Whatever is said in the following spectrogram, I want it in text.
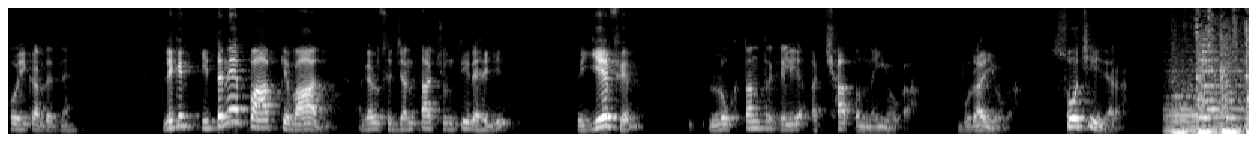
को ही कर देते हैं। लेकिन इतने पाप के बाद अगर उसे जनता चुनती रहेगी तो ये फिर लोकतंत्र के लिए अच्छा तो नहीं होगा, बुरा ही होगा। सोचिए जरा।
